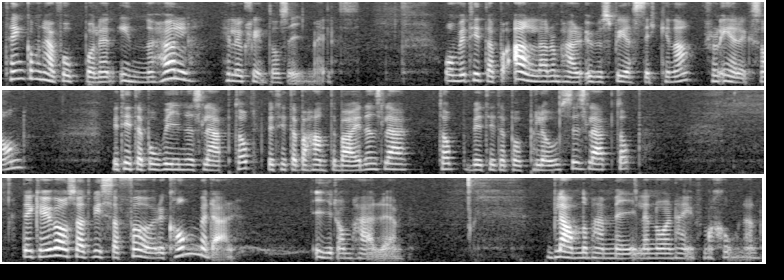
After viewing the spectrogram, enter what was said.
Tänk om den här fotbollen innehöll Hillary Clintons e-mails. Om vi tittar på alla de här USB-stickorna från Ericsson. Vi tittar på Wieners laptop, vi tittar på Hunter Bidens laptop, vi tittar på Pelosis laptop. Det kan ju vara så att vissa förekommer där i de här eh, bland de här mejlen och den här informationen.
